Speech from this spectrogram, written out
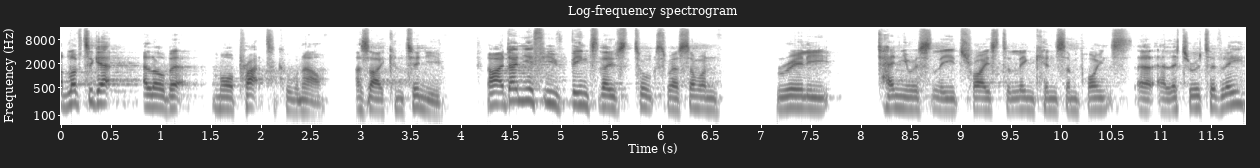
I'd love to get a little bit more practical now as I continue. Now, I don't know if you've been to those talks where someone really tenuously tries to link in some points uh, alliteratively.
